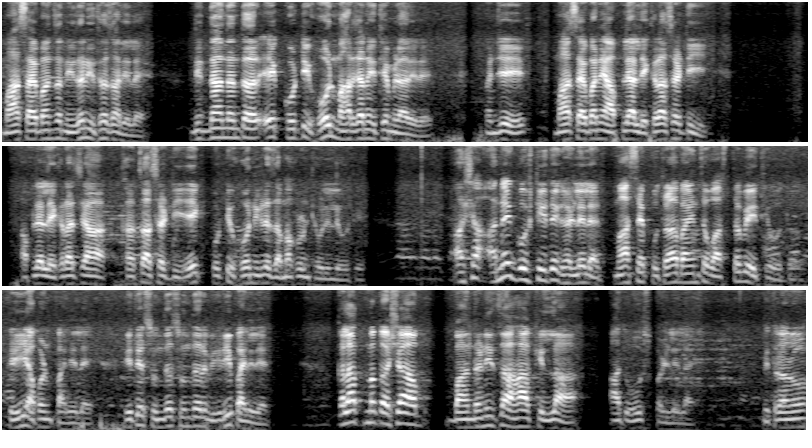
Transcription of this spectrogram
महासाहेबांचं निधन इथं झालेलं आहे. निधनानंतर एक कोटी होन महाराजांना इथे मिळालेले आहे. म्हणजे महासाहेबांनी आपल्या लेकरासाठी आपल्या लेकराच्या खर्चासाठी एक कोटी होन इकडे जमा करून ठेवलेले होते. अशा अनेक गोष्टी इथे घडलेल्या आहेत. मासाहेब पुतळाबाईंचं वास्तव्य इथे होतं. तेही आपण पाहिलेलं आहे. इथे सुंदर सुंदर विहिरी पाहिलेल्या आहेत. कलात्मक अशा बांधणीचा हा किल्ला आज ओस पडलेला आहे. मित्रांनो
